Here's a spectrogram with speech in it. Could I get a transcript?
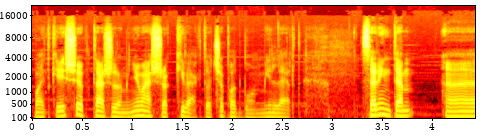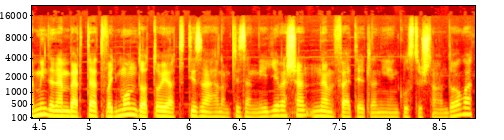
majd később társadalmi nyomásra kivágta a csapatból Millert. Szerintem uh, minden ember tett vagy mondott olyat 13-14 évesen, nem feltétlenül ilyen gusztustalan dolgot,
